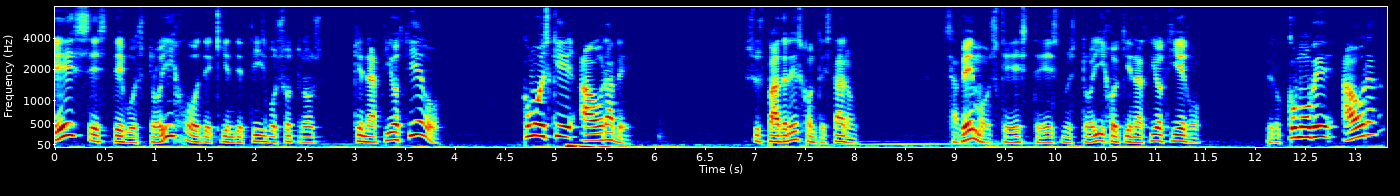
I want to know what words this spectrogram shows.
¿Es este vuestro hijo de quien decís vosotros que nació ciego? ¿Cómo es que ahora ve? Sus padres contestaron, Sabemos que este es nuestro hijo quien nació ciego, pero ¿cómo ve ahora?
